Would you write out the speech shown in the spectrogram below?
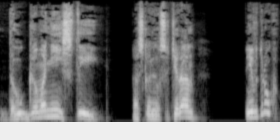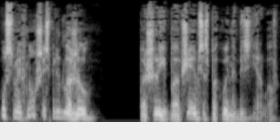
Да угомонись ты! — оскалился тиран и вдруг, усмехнувшись, предложил. — Пошли, пообщаемся спокойно, без нервов.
